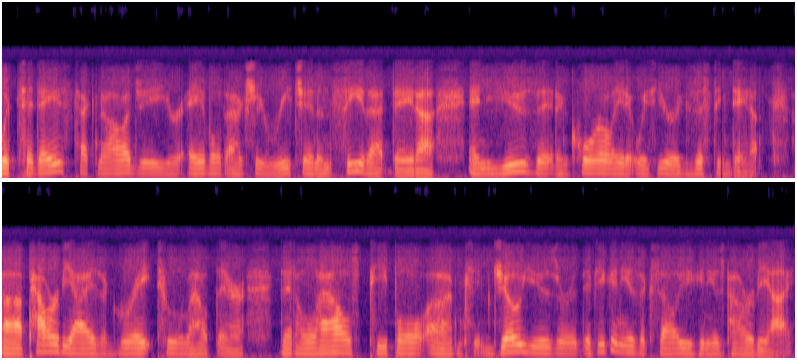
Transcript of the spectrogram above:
With today's technology, you're able to actually reach in and see that data and use it and correlate it with your existing data. Uh, Power BI is a great tool out there that allows people, um, Joe user, if you can use Excel, you can use Power BI.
